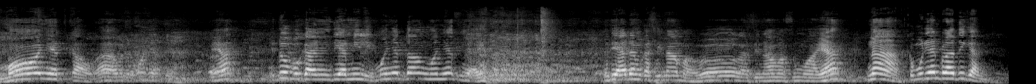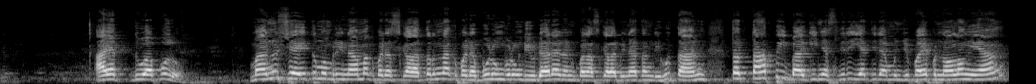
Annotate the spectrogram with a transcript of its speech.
Monyet kau. Ah, udah monyet ya. ya. Itu bukan dia milih. Monyet dong, monyet nggak ya. Jadi Adam kasih nama. Oh, kasih nama semua ya. Nah, kemudian perhatikan. Ayat 20. Manusia itu memberi nama kepada segala ternak, kepada burung-burung di udara dan kepada segala binatang di hutan, tetapi baginya sendiri ia tidak menjumpai penolong yang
